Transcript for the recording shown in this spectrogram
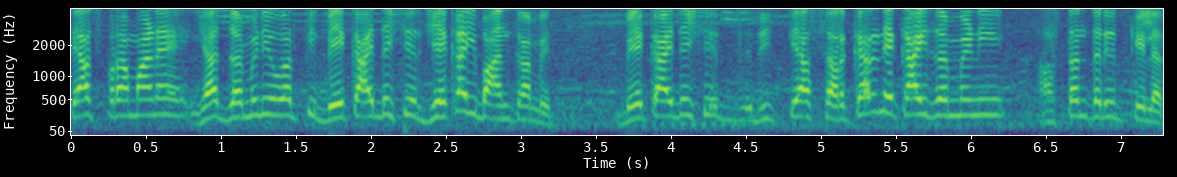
त्याचप्रमाणे ह्या जमिनीवरती बेकायदेशीर जे काही बांधकाम आहेत बेकायदेशीररित्या सरकारने काही जमिनी हस्तांतरित केल्यात.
